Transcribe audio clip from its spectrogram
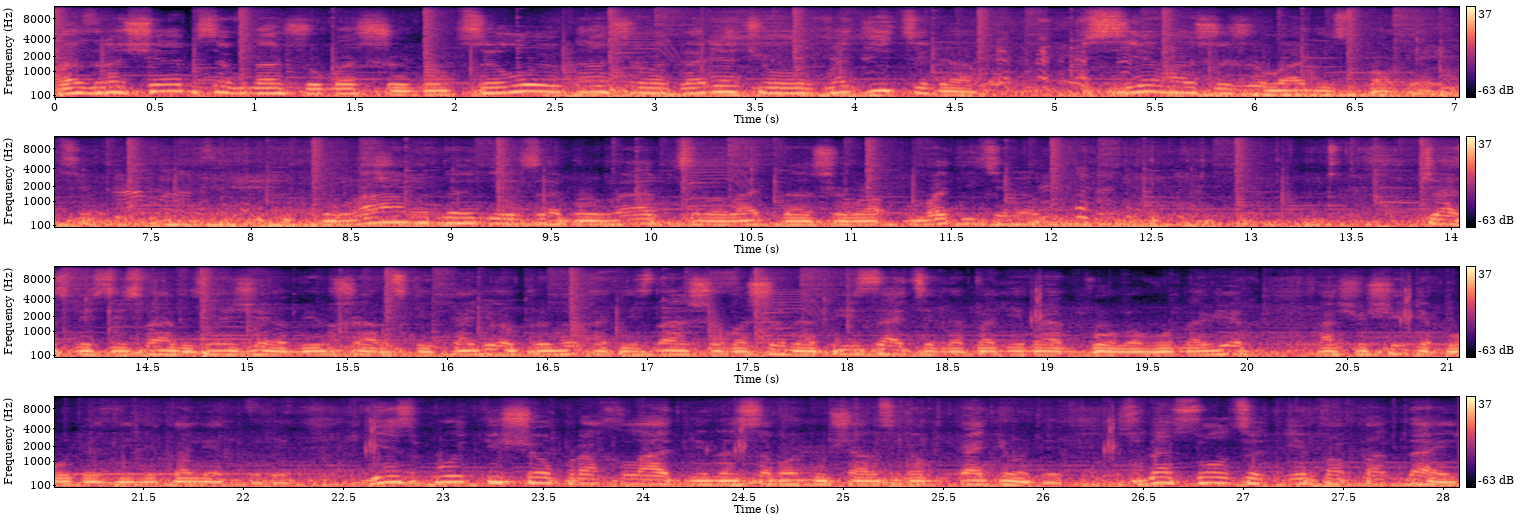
возвращаемся в нашу машину, целуем нашего горячего водителя, все ваши желания исполняются. Главное, не забываем целовать нашего водителя. Сейчас вместе с вами заезжаем в Юшарский каньон. При выходе из нашей машины обязательно поднимаем голову наверх. Ощущения будут великолепными. Здесь будет еще прохладнее на самом Юшарском каньоне. Сюда солнце не попадает.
